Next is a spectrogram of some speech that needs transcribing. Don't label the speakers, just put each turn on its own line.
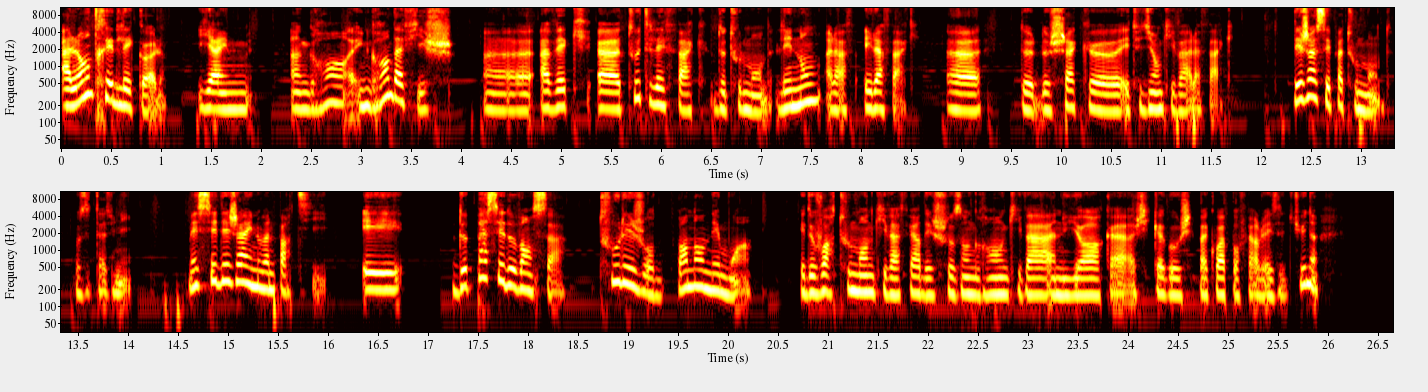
À l'entrée de l'école, il y a une, un grand, une grande affiche euh, avec euh, toutes les facs de tout le monde, les noms à la, et la fac euh, de, de chaque étudiant qui va à la fac. Déjà, c'est pas tout le monde aux États-Unis, mais c'est déjà une bonne partie. Et de passer devant ça tous les jours pendant des mois et de voir tout le monde qui va faire des choses en grand, qui va à New York, à Chicago, je sais pas quoi, pour faire les études,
